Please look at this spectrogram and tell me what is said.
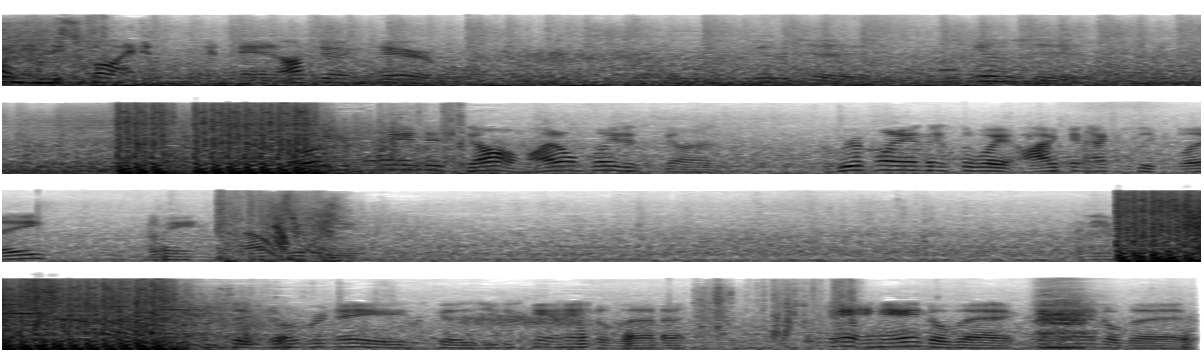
We're winning this fight. And, and I'm doing terrible. Give a shit. Give a shit. Oh, you're playing this dumb. I don't play this gun. If we're playing this the way I can actually play, I mean, I'm with you said no grenades because you just can't handle that. Can't handle that. Can't handle that.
